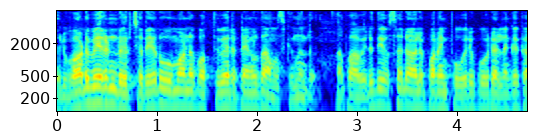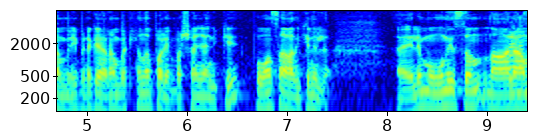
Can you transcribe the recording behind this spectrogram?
ഒരുപാട് പേരുണ്ട്. ഒരു ചെറിയ റൂമാണ് പത്ത് പേരായിട്ട് ഞങ്ങൾ താമസിക്കുന്നുണ്ട്. അപ്പോൾ അവർ ദിവസം രാവിലെ പറയും പോര് പോര് അല്ലെങ്കിൽ കമ്പനി പിന്നെ കയറാൻ പറ്റില്ലെന്ന് പറയും. പക്ഷേ എനിക്ക് പോകാൻ സാധിക്കുന്നില്ല. അതിൽ മൂന്ന് ദിവസം നാലാം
